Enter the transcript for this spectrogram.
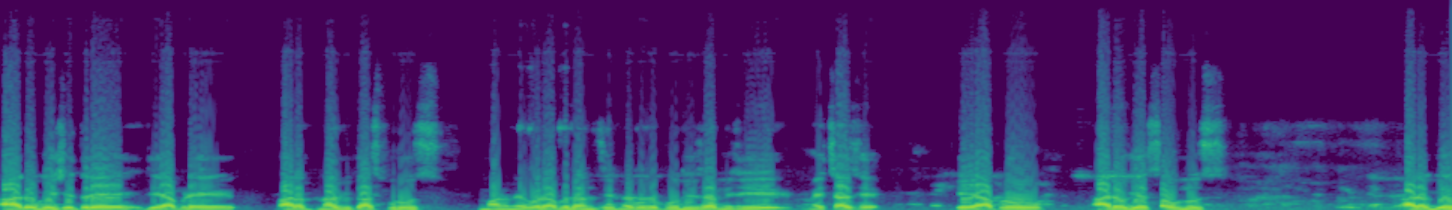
આરોગ્ય ક્ષેત્રે જે આપણે ભારતના વિકાસ પુરુષ માનનીય વડાપ્રધાન શ્રી નરેન્દ્ર મોદી સામે જે મેચા છે કે આપણું આરોગ્ય સૌનું આરોગ્ય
